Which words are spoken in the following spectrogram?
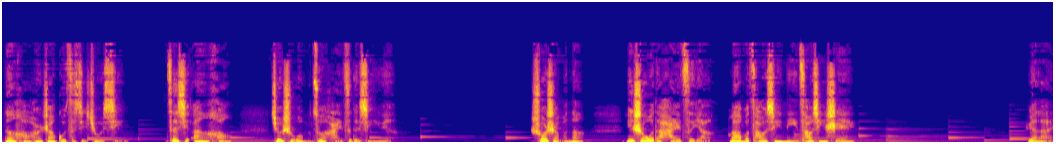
能好好照顾自己就行，自己安好，就是我们做孩子的心愿。说什么呢？你是我的孩子呀，妈不操心你，操心谁？原来。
